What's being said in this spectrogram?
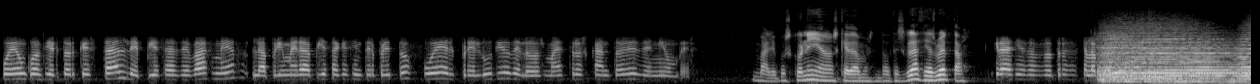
Fue un concierto orquestal de piezas de Wagner. La primera pieza que se interpretó fue el preludio de los maestros cantores de Nürnberg. Vale, pues con ella nos quedamos entonces. Gracias, Berta. Gracias a vosotros. Hasta la próxima.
